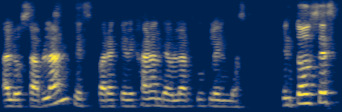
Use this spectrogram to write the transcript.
a los hablantes para que dejaran de hablar sus lenguas. Entonces,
